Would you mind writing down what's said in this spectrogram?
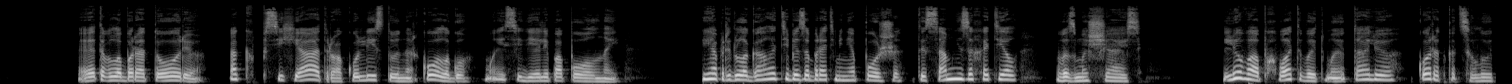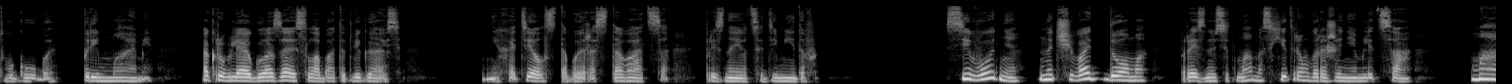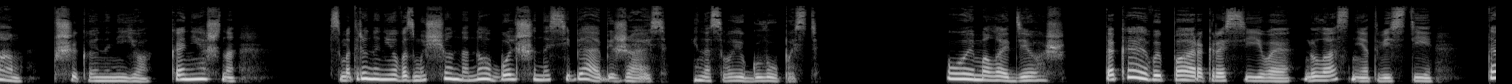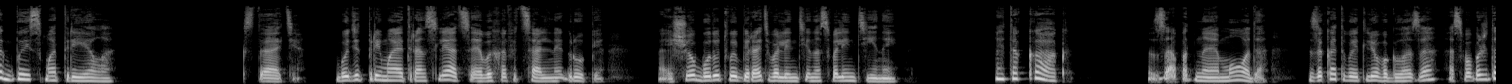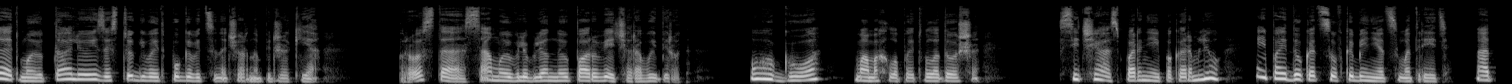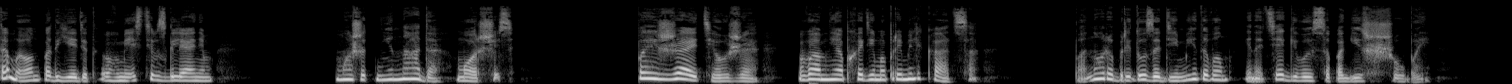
Это в лабораторию, а к психиатру, окулисту и наркологу мы сидели по полной. Я предлагала тебе забрать меня позже, ты сам не захотел — Возмущаюсь. Лёва обхватывает мою талию, коротко целует в губы. При маме. Округляю глаза и слабо отодвигаюсь. «Не хотел с тобой расставаться», — признается Демидов. «Сегодня ночевать дома», — произносит мама с хитрым выражением лица. «Мам!» — пшикаю на нее. «Конечно!» Смотрю на нее возмущенно, но больше на себя обижаюсь и на свою глупость. «Ой, молодежь, такая вы пара красивая, глаз не отвести, так бы и смотрела». «Кстати, будет прямая трансляция в их официальной группе, а еще будут выбирать Валентина с Валентиной». «Это как?» «Западная мода», закатывает Лёва глаза, освобождает мою талию и застегивает пуговицы на черном пиджаке. Просто самую влюбленную пару вечера выберут. Ого! Мама хлопает в ладоши. Сейчас парней покормлю и пойду к отцу в кабинет смотреть. А там и он подъедет, вместе взглянем. Может, не надо, морщусь. Поезжайте уже, вам необходимо примелькаться. Понора бреду за Демидовым и натягиваю сапоги с шубой.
